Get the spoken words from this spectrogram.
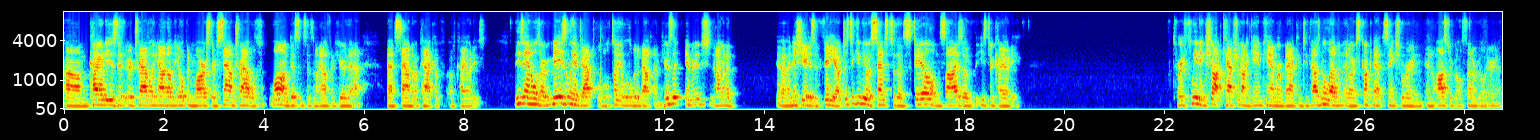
um, coyotes that are traveling out on the open marsh. Their sound travels long distances, and I often hear that, that sound of a pack of, of coyotes. These animals are amazingly adaptable. We'll tell you a little bit about them. Here's the image that I'm going to uh, initiate as a video, just to give you a sense to the scale and size of the eastern coyote. It's a very fleeting shot captured on a game camera back in 2011 at our Skunknett sanctuary in, in Osterville, Centerville area.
